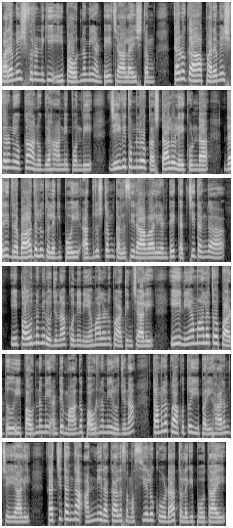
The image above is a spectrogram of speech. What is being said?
పరమేశ్వరునికి ఈ పౌర్ణమి అంటే చాలా ఇష్టం. కనుక పరమేశ్వరుని యొక్క అనుగ్రహాన్ని పొంది జీవితంలో కష్టాలు లేకుండా దరిద్ర బాధలు తొలగిపోయి అదృష్టం కలిసి రావాలి అంటే ఖచ్చితంగా ఈ పౌర్ణమి రోజున కొన్ని నియమాలను పాటించాలి. ఈ నియమాలతో పాటు ఈ పౌర్ణమి అంటే మాఘ పౌర్ణమి రోజున తమలపాకుతో ఈ పరిహారం చేయాలి. ఖచ్చితంగా అన్ని రకాల సమస్యలు కూడా తొలగిపోతాయి.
